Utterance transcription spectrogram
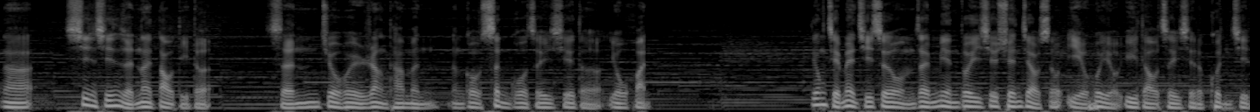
那信心忍耐到底的。神就会让他们能够胜过这一些的忧患。弟兄姐妹，其实我们在面对一些宣教时候，也会有遇到这一些的困境。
